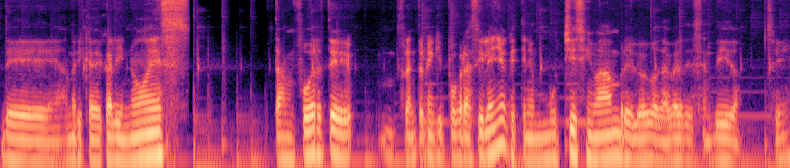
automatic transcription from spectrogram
de América de Cali no es tan fuerte frente a un equipo brasileño que tiene muchísima hambre luego de haber descendido. ¿sí?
